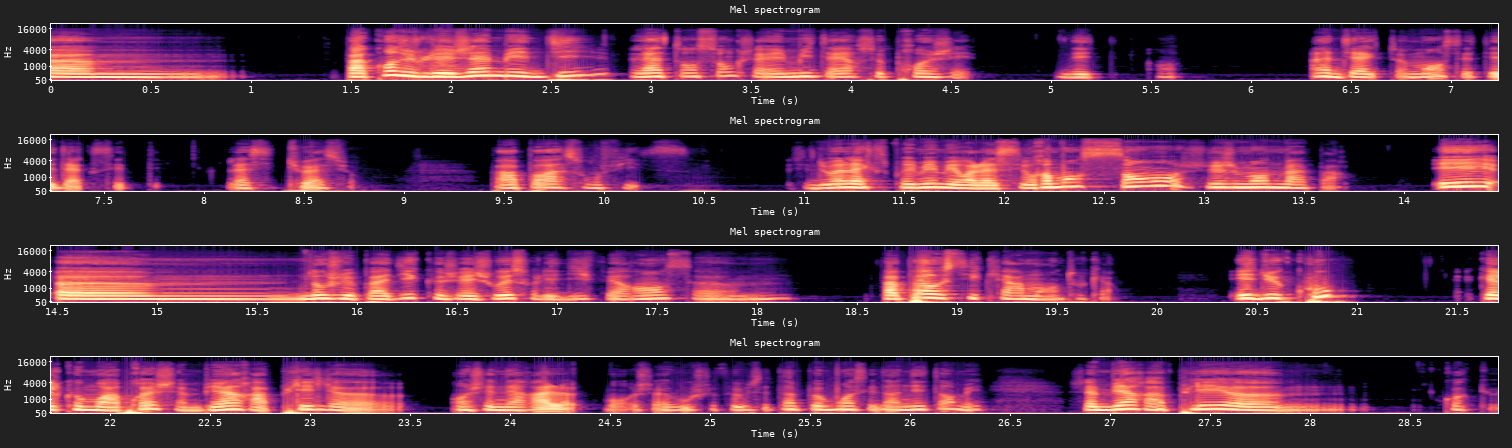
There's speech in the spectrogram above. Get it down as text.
Euh, par contre, je ne lui ai jamais dit l'intention que j'avais mis derrière ce projet. Indirectement, c'était d'accepter la situation par rapport à son fils j'ai du mal à exprimer, mais voilà, c'est vraiment sans jugement de ma part. Et euh, donc je vais pas dire que je vais jouer sur les différences, euh, pas aussi clairement en tout cas. Et du coup, quelques mois après, j'aime bien rappeler le, en général, bon j'avoue, je fais peut-être un peu moins ces derniers temps, mais j'aime bien rappeler, euh, quoique,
